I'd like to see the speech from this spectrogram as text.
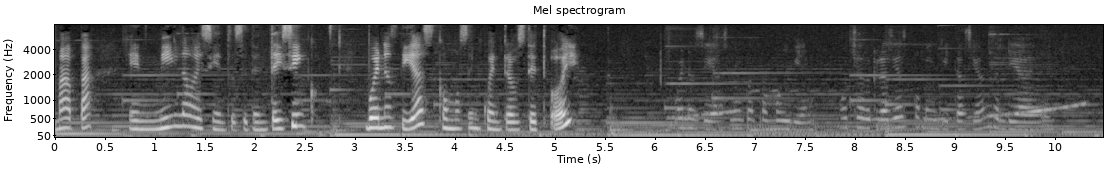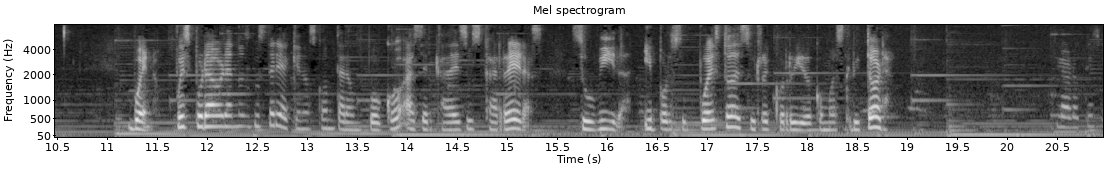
Mapa en 1975. Buenos días, ¿cómo se encuentra usted hoy? Buenos días, me encuentro muy bien. Muchas gracias por la invitación del día de hoy. Bueno, pues por ahora nos gustaría que nos contara un poco acerca de sus carreras, su vida y por supuesto de su recorrido como escritora. Claro que sí,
